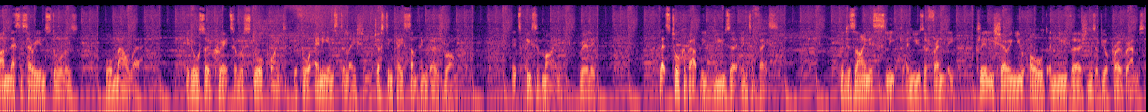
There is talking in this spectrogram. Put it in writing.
unnecessary installers, or malware. It also creates a restore point before any installation just in case something goes wrong. It's peace of mind, really. Let's talk about the user interface. The design is sleek and user-friendly, clearly showing you old and new versions of your programs,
